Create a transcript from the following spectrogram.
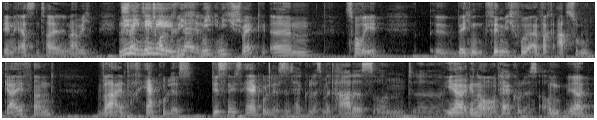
Den ersten Teil, den habe ich. Nee, Shrek, nee, nee, nicht, nicht, nicht Shrek. Ähm, sorry. Äh, welchen Film ich früher einfach absolut geil fand, war einfach Herkules. Disneys Herkules. ist Herkules mit Hades und, äh, Ja, genau. und Herkules auch. Und ja,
